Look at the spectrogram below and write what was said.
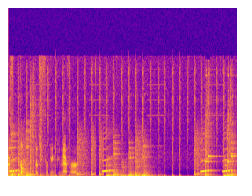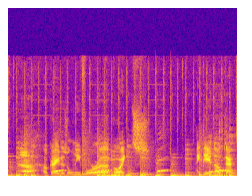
I, oh, good freaking never. Ah, okay, there's only four uh, points. I did know that.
